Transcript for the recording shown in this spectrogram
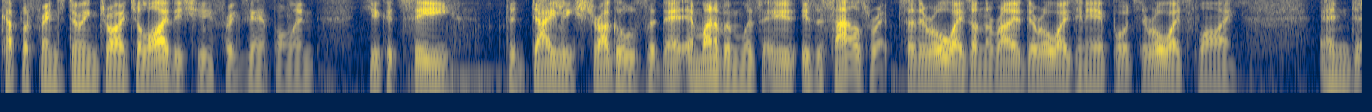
couple of friends doing Dry July this year, for example, and you could see the daily struggles that, and one of them was is a sales rep, so they're always on the road, they're always in airports, they're always flying. And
